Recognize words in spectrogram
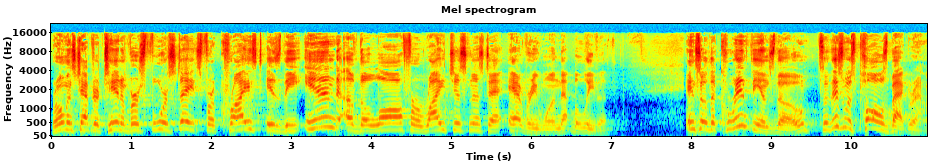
Romans chapter 10 and verse 4 states, For Christ is the end of the law for righteousness to everyone that believeth. And so the Corinthians, though, so this was Paul's background.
